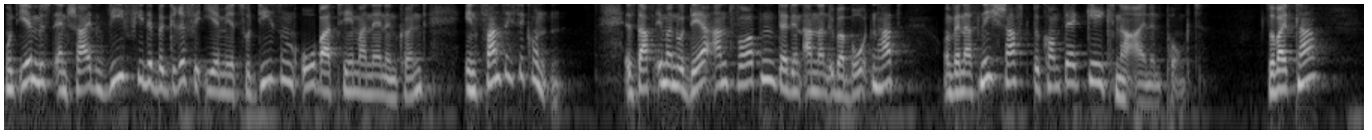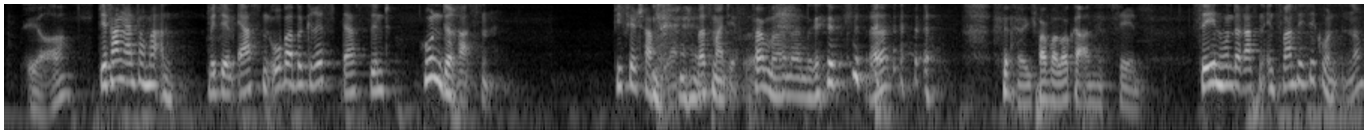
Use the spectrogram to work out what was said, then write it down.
und ihr müsst entscheiden, wie viele Begriffe ihr mir zu diesem Oberthema nennen könnt in 20 Sekunden. Es darf immer nur der antworten, der den anderen überboten hat. Und wenn er es nicht schafft, bekommt der Gegner einen Punkt. Soweit klar? Ja. Wir fangen einfach mal an mit dem ersten Oberbegriff. Das sind Hunderassen. Wie viel schafft er? Was meint ihr? Fang mal an, André. Ja? Ich fange mal locker an mit 10. 10 Hunderassen in 20 Sekunden, ne?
